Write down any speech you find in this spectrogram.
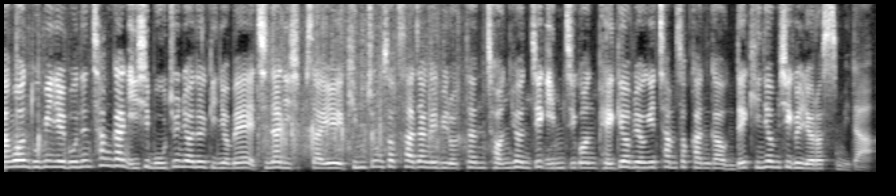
강원 도민일보는 창간 25주년을 기념해 지난 24일 김중석 사장을 비롯한 전 현직 임직원 100여 명이 참석한 가운데 기념식을 열었습니다.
